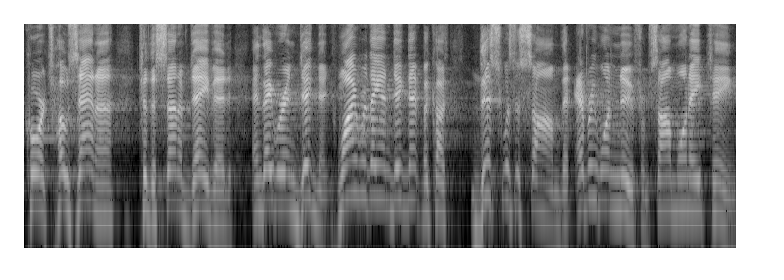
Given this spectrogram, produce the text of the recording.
courts, Hosanna to the Son of David, and they were indignant. Why were they indignant? Because this was a psalm that everyone knew from Psalm 118.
